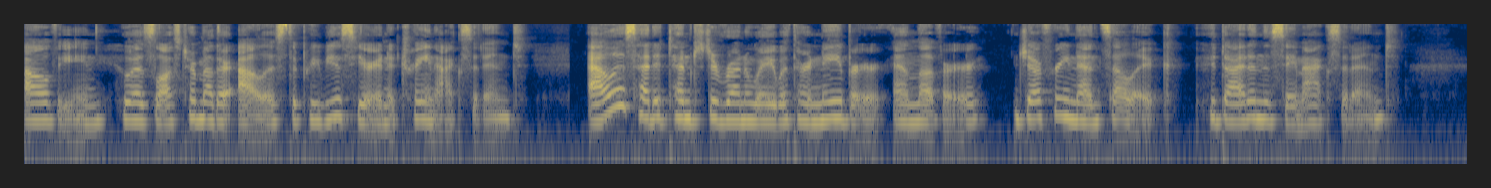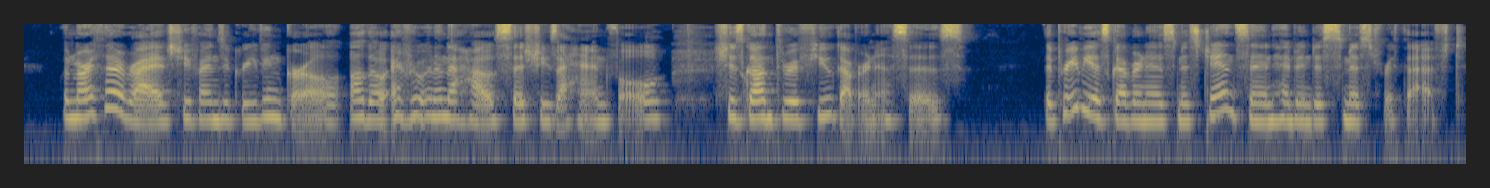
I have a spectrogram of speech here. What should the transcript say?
Alvean, who has lost her mother Alice the previous year in a train accident. Alice had attempted to run away with her neighbor and lover, Geoffrey Nansellock, who died in the same accident. When Martha arrives, she finds a grieving girl, although everyone in the house says she's a handful. She's gone through a few governesses. The previous governess, Miss Jansen, had been dismissed for theft.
